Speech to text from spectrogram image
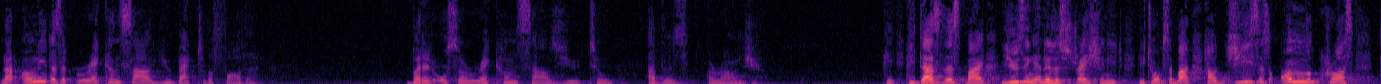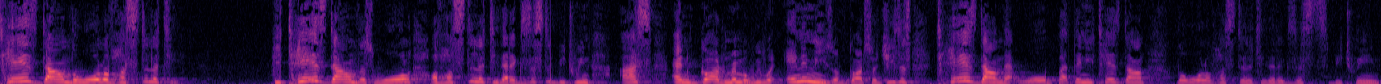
not only does it reconcile you back to the Father, but it also reconciles you to others around you. He, he does this by using an illustration. He, he talks about how Jesus on the cross tears down the wall of hostility. He tears down this wall of hostility that existed between us and God. Remember, we were enemies of God. So Jesus tears down that wall, but then he tears down the wall of hostility that exists between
